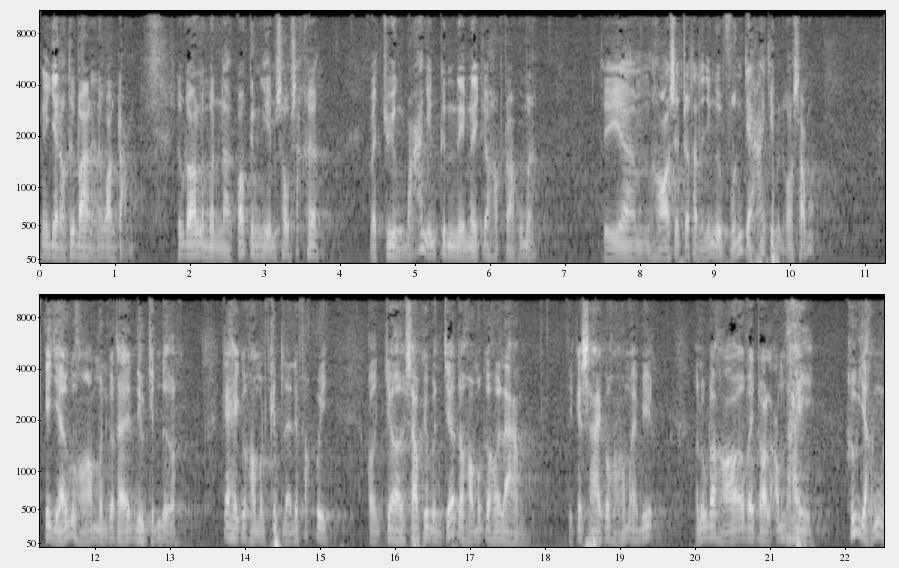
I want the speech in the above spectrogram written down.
Ngay giai đoạn thứ ba này nó quan trọng. Lúc đó là mình à, có kinh nghiệm sâu sắc hơn và truyền bá những kinh nghiệm này cho học trò của mình thì um, họ sẽ trở thành là những người vững chãi khi mình còn sống. Cái dở của họ mình có thể điều chỉnh được cái hay của họ mình khích lệ để phát huy. Còn chờ sau khi mình chết rồi họ mới cơ hội làm thì cái sai của họ không ai biết. Và lúc đó họ ở vai trò là ông thầy hướng dẫn.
